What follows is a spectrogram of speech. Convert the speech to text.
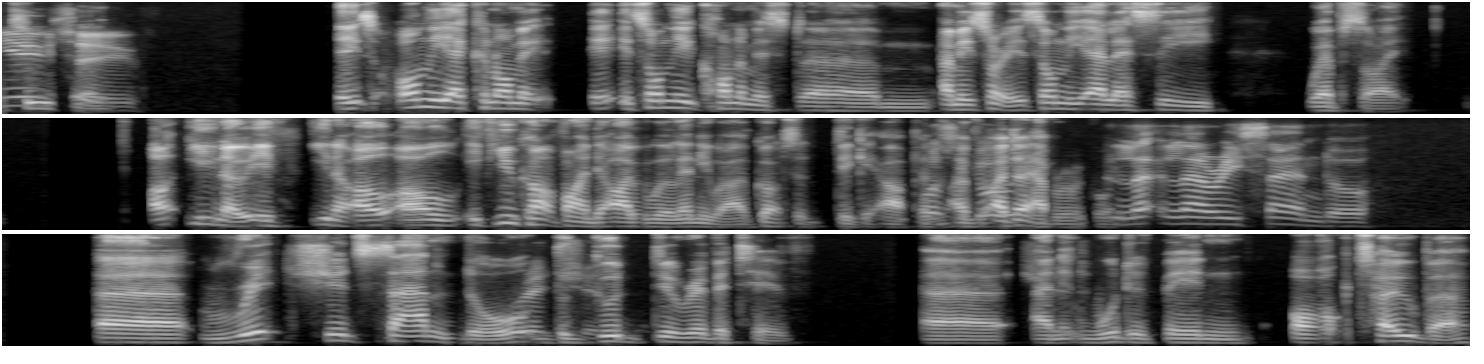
CO2 thing. YouTube? it's on the economic it's on the economist um i mean sorry it's on the lse website uh, you know if you know I'll, I'll if you can't find it i will anyway. I've got to dig it up and it i don't have a recording La- Larry Sandor. uh richard sandor the good derivative. Uh and it would have been october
